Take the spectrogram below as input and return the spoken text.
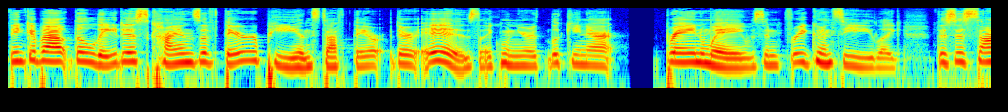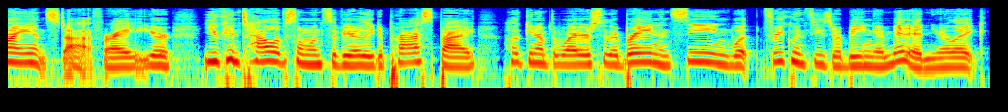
Think about the latest kinds of therapy and stuff there there is. Like when you're looking at brain waves and frequency, like this is science stuff, right? You're you can tell if someone's severely depressed by hooking up the wires to their brain and seeing what frequencies are being emitted. And you're like,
